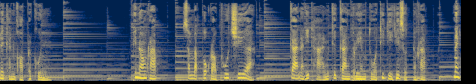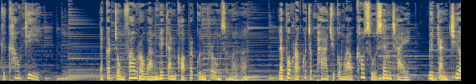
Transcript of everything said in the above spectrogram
ด้วยการขอบพระคุณ พี่น้องครับสำหรับพวกเราผู้เชื่อ การอธิษฐานคือการเตรียมตัวที่ดีที่สุดนะครับ นั่นคือเข้าที่ และก็จงเฝ้าระวังด้วยการขอบพระคุณพระองค์เสมอ และพวกเราก็จะพาชีวิตของเราเข้าสู่เส้นชัย ด้วยการเชื่อ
